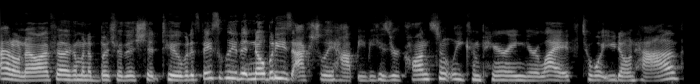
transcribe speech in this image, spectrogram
I don't know, I feel like I'm to butcher this shit too, but it's basically that nobody's actually happy because you're constantly comparing your life to what you don't have.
